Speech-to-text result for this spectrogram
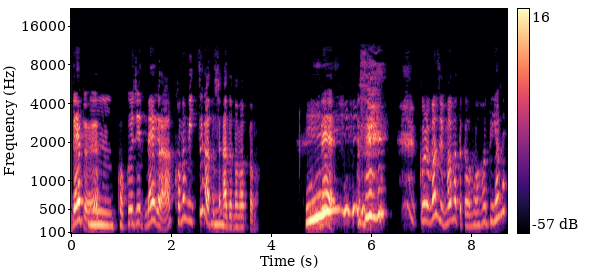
デブ、うん、黒人、ネグラ、この3つが私、あだ名だったの。えー、で、これマジママとかもう本当やめて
